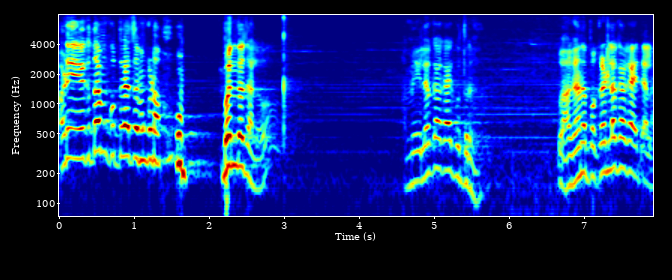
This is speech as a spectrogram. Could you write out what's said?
आणि एकदम कुत्र्याचं मुकणं बंद झालं हो. मेलं का काय कुत्रं? वाघानं पकडलं का काय त्याला?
